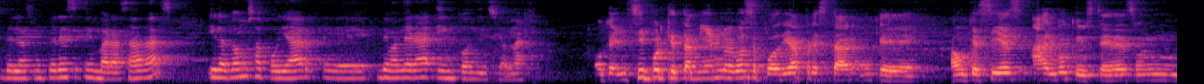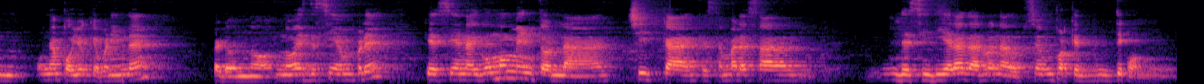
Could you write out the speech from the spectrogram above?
de las mujeres embarazadas y las vamos a apoyar eh, de manera incondicional. Ok, sí, porque también luego se podría prestar que, aunque sí es algo que ustedes, un, un apoyo que brindan, pero no, no es de siempre, que si en algún momento la chica que está embarazada decidiera darlo en adopción, porque digo,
